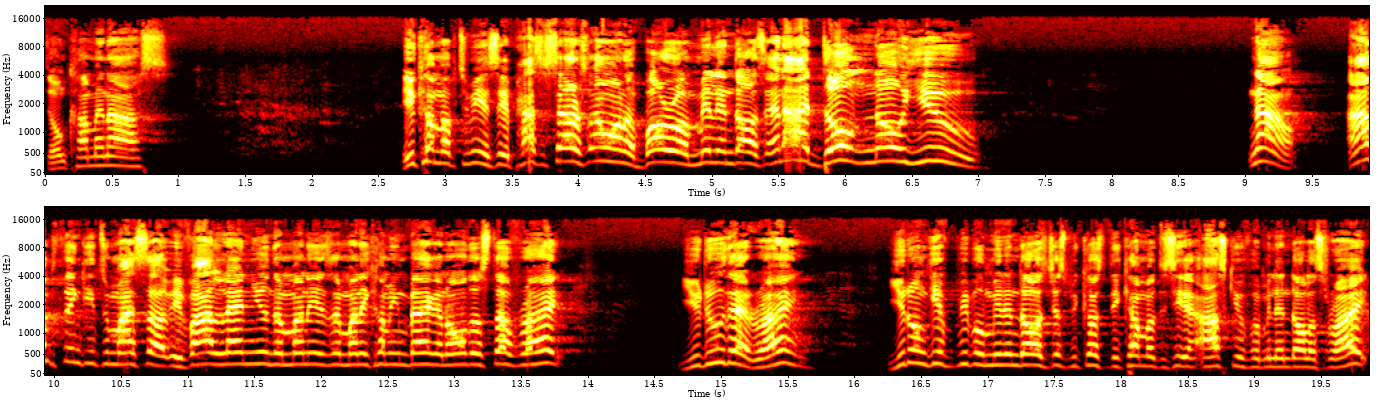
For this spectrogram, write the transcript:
Don't come and ask. You come up to me and say, Pastor Saras, I want to borrow a million dollars, and I don't know you. Now, I'm thinking to myself, if I lend you the money, is the money coming back and all the stuff, right? You do that, right? You don't give people a million dollars just because they come up to see and ask you for a million dollars, right?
